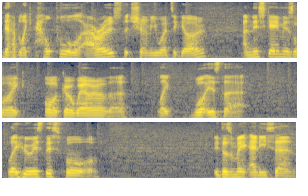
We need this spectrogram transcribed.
they have like helpful little arrows that show me where to go. And this game is like, oh go wherever. Like, what is that? Like who is this for? It doesn't make any sense.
